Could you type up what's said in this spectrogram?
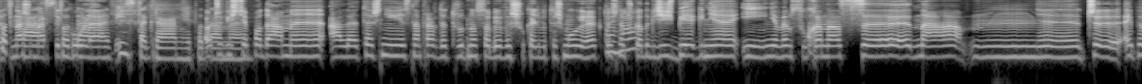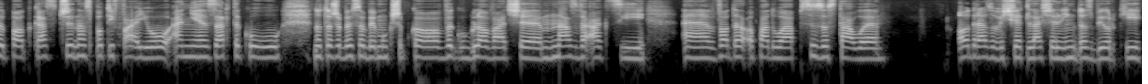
Do w naszym artykule damy, w Instagramie podamy. Oczywiście podamy, ale też nie jest naprawdę trudno sobie wyszukać, bo też mówię, jak ktoś na Mhm. przykład gdzieś biegnie i nie wiem, słucha nas e, na mm, e, czy Apple Podcast, czy na Spotify'u, a nie z artykułu, no to żeby sobie mógł szybko wygooglować e, nazwę akcji, woda opadła, psy zostały. Od razu wyświetla się link do zbiórki.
